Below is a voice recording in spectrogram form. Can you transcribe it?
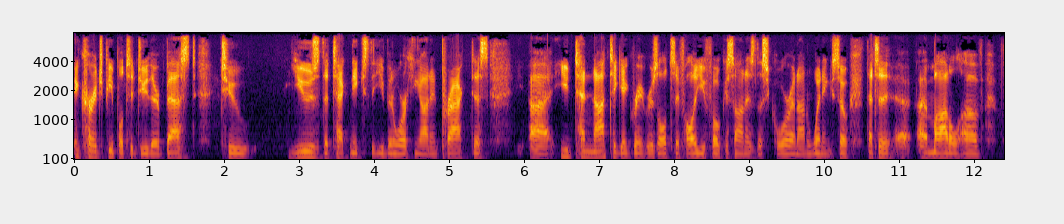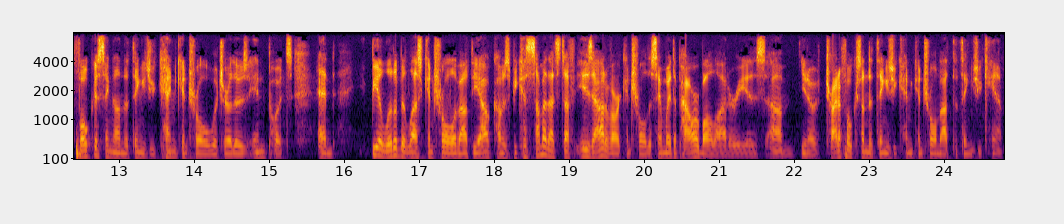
encourage people to do their best to use the techniques that you've been working on in practice uh, you tend not to get great results if all you focus on is the score and on winning. So that's a, a model of focusing on the things you can control, which are those inputs, and be a little bit less control about the outcomes because some of that stuff is out of our control. The same way the Powerball lottery is. Um, you know, try to focus on the things you can control, not the things you can't.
